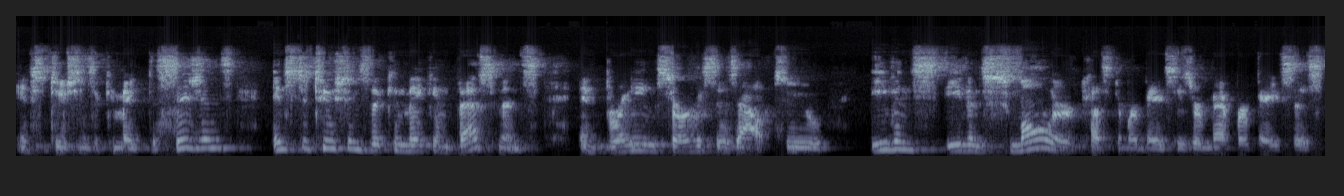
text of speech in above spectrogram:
institutions that can make decisions, institutions that can make investments in bringing services out to even even smaller customer bases or member bases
